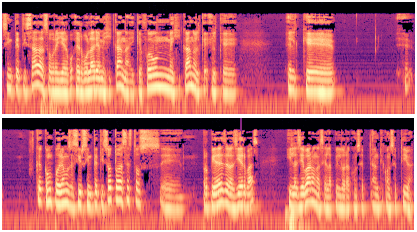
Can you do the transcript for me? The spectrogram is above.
sintetizadas sobre herbolaria mexicana y que fue un mexicano el que el que el que eh, pues, cómo podríamos decir sintetizó todas estas eh, propiedades de las hierbas y las llevaron hacia la píldora anticonceptiva.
